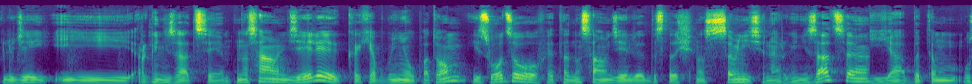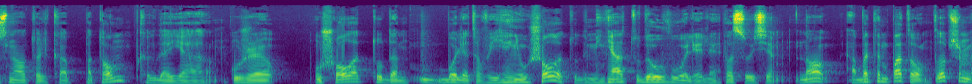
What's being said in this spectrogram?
людей и организации. На самом деле, как я понял потом из отзывов, это на самом деле достаточно сомнительная организация. Я об этом узнал только потом, когда я уже ушел оттуда. Более того, я не ушел оттуда, меня оттуда уволили, по сути. Но об этом потом. В общем,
